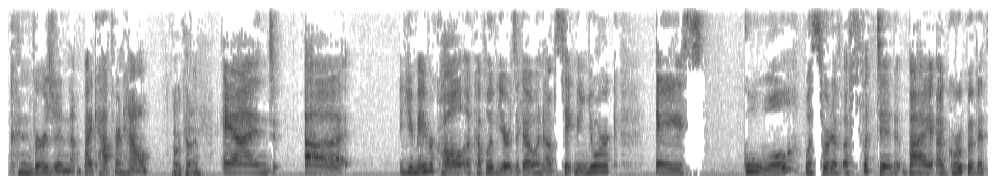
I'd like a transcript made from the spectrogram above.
Conversion by Katherine Howe. Okay. And uh, you may recall a couple of years ago in upstate New York, a school was sort of afflicted by a group of its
